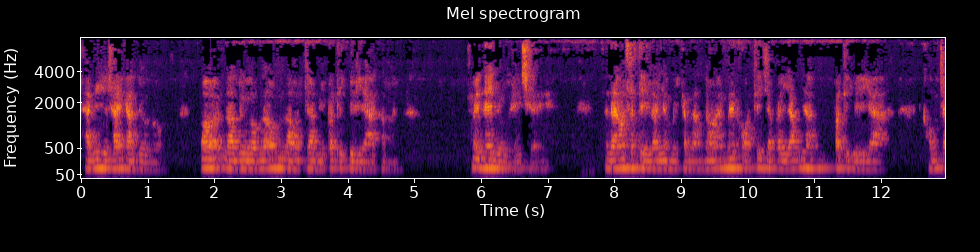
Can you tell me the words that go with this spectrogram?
แทนที่จะใช้การดูลม เพราะเราดูลมแล้วเราจะมีปฏิกิริยากับมัน ไม่ได้ดูเฉยๆแสดงว่าสติเรายังมีกำลังน้อย ไม่พอที่จะไปยับยั้งปฏิกิริยาของใจ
